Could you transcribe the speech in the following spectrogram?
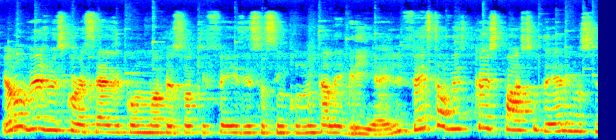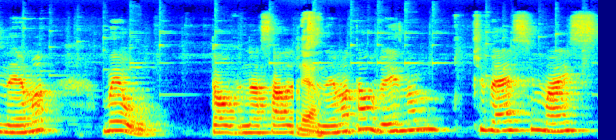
Eu não vejo o Scorsese como uma pessoa que fez isso assim com muita alegria. Ele fez talvez porque o espaço dele no cinema, meu, tal, na sala de é. cinema talvez não tivesse mais,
